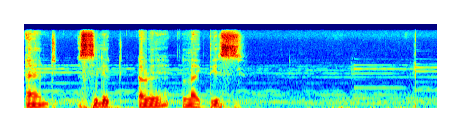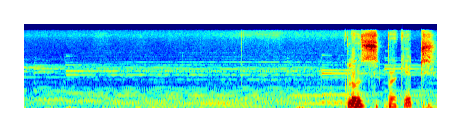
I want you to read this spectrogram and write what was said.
And select array like this. Close bracket.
